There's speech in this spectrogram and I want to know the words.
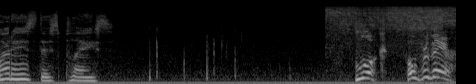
What is this place? Look! Over there!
